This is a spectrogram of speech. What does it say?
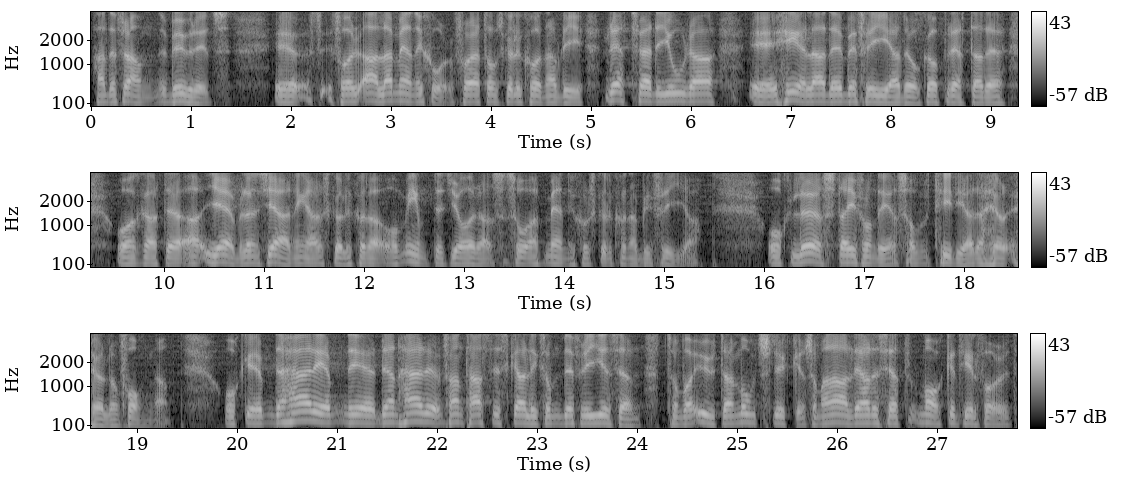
hade framburits eh, för alla människor för att de skulle kunna bli rättfärdiggjorda, eh, helade, befriade och upprättade och att djävulens gärningar skulle kunna omintetgöras så att människor skulle kunna bli fria och lösta ifrån det som tidigare höll dem fångna. Och eh, det här är, den här fantastiska liksom befrielsen som var utan motstycke, som man aldrig hade sett maken till förut,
